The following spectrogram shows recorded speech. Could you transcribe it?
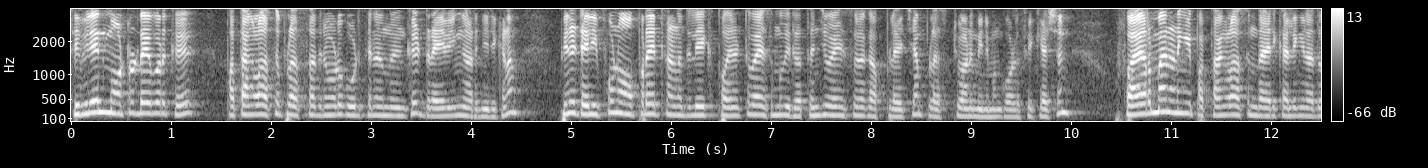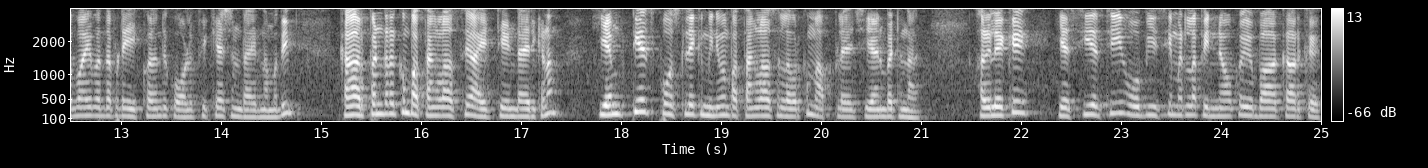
സിവിലിയൻ മോട്ടോർ ഡ്രൈവർക്ക് പത്താം ക്ലാസ് പ്ലസ് അതിനോട് കൂടി തന്നെ നിങ്ങൾക്ക് ഡ്രൈവിംഗ് അറിഞ്ഞിരിക്കണം. പിന്നെ ടെലിഫോൺ ഓപ്പറേറ്റർ ആണ്. ഇതിലേക്ക് പതിനെട്ട് വയസ്സ് മുതൽ ഇരുപത്തഞ്ച് വയസ്സ് വരെ അപ്ലൈ ചെയ്യാം. പ്ലസ് ടു ആണ് മിനിമം ക്വാളിഫിക്കേഷൻ ഫയർമാൻ ആണെങ്കിൽ പത്താം ക്ലാസ് ഉണ്ടായിരിക്കും അല്ലെങ്കിൽ അതുമായി ബന്ധപ്പെട്ട ഈക്വലന്റ് ക്വാളിഫിക്കേഷൻ ഉണ്ടായിരുന്നാൽ മതി. കാർപ്പന്റർക്കും പത്താം ക്ലാസ് ഐ ടി ഉണ്ടായിരിക്കണം. എം ടി എസ് പോസ്റ്റിലേക്ക് മിനിമം പത്താം ക്ലാസ് ഉള്ളവർക്കും അപ്ലൈ ചെയ്യാൻ പറ്റുന്നതാണ്. അതിലേക്ക് S C S T O B C മറ്റുള്ള പിന്നോക്ക വിഭാഗക്കാർക്ക്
